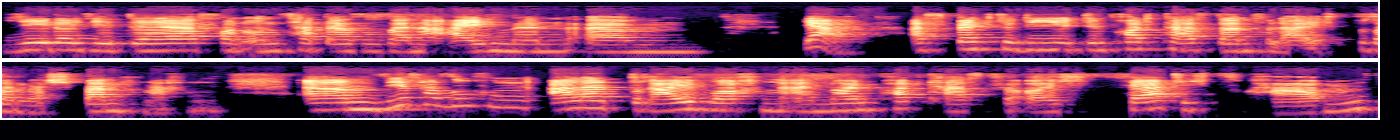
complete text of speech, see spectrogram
jeder, jeder von uns hat da so seine eigenen, ähm, ja, Aspekte, die den Podcast dann vielleicht besonders spannend machen. Ähm, wir versuchen alle drei Wochen einen neuen Podcast für euch fertig zu haben.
